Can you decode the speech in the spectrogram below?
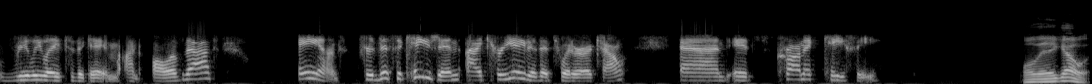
really late to the game on all of that. And for this occasion, I created a Twitter account, and it's Chronic Casey. Well, there you go.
